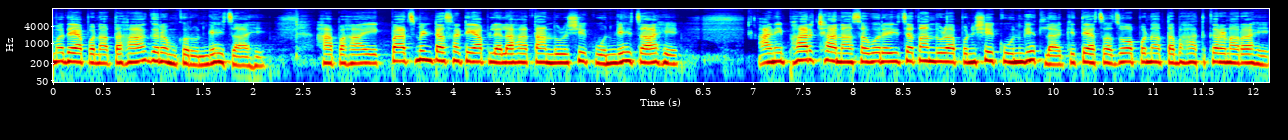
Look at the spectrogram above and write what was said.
मध्ये आपण आता हा गरम करून घ्यायचा आहे. हा पहा एक पाच मिनटासाठी आपल्याला हा तांदूळ शेकवून घ्यायचा आहे. आणि फार छान असा वरईचा तांदूळ आपण शेकवून घेतला की त्याचा जो आपण आता भात करणार आहे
